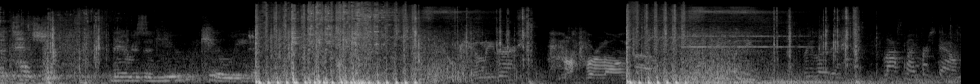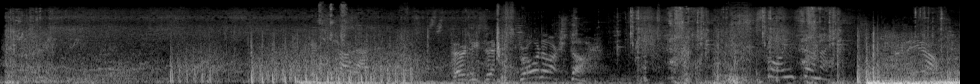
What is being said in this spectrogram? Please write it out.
Attention. There is a new kill leader. Kill leader? Not for long now. Reloading. Reloading. Last member's down. Getting shot at. 30 seconds. Throw an arc star. Throwing thermite. Grenade out.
